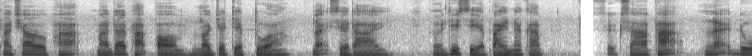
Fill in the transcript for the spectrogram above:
ถ้าเช่าพระมาได้พระปลอม เราจะเจ็บตัวและเสียดายเงินที่เสียไปนะครับ ศึกษาพระและดู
